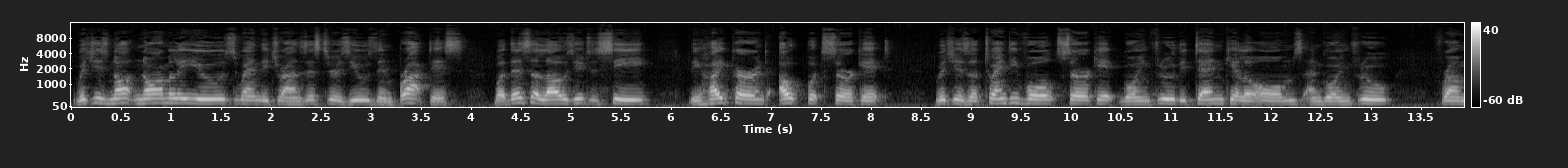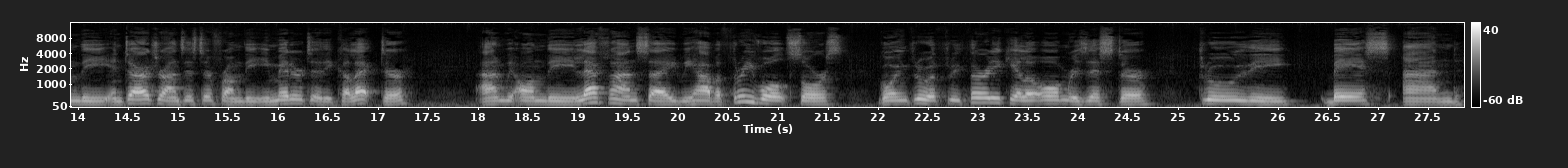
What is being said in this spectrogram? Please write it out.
which is not normally used when the transistor is used in practice, but this allows you to see the high current output circuit, which is a 20 volt circuit going through the 10 kilo ohms and going through from the entire transistor from the emitter to the collector. And we, on the left hand side, we have a 3 volt source going through a 330 kilo ohm resistor through the base and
